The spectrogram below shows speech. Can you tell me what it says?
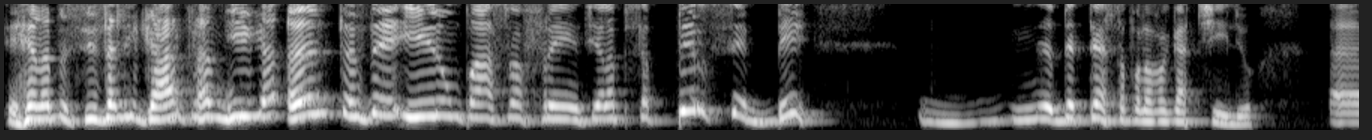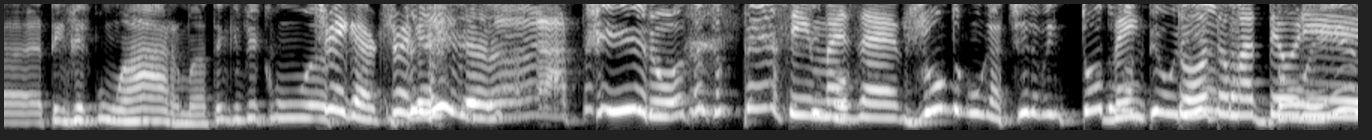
Ela precisa ligar para a amiga antes de ir um passo à frente. Ela precisa perceber. Eu detesto a palavra gatilho. Ah, tem que ver com arma, tem que ver com. ah, Trigger, trigger. trigger, ah, tiro. Isso é péssimo. Sim, mas é. Junto com o gatilho vem toda Vem uma teoria toda da uma teoria,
